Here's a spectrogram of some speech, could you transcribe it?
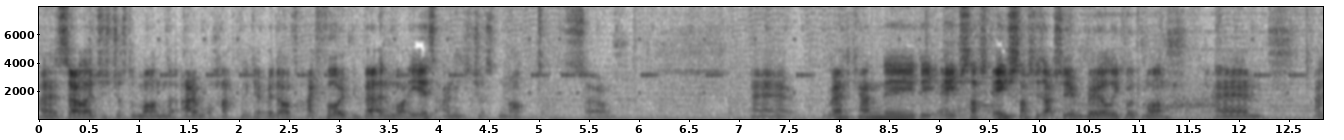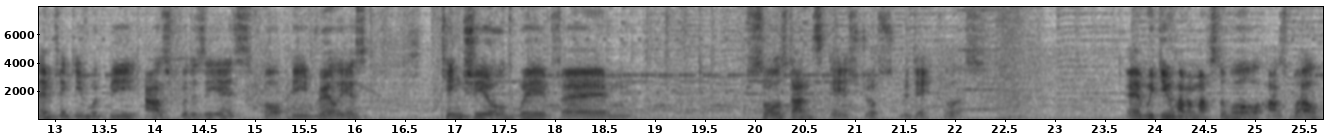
And then Ceruledge is just a mon that I will happily get rid of. I thought he'd be better than what he is, and he's just not. So, uh, Candy, the Aegislash. Age Slash is actually a really good mon. Um, I didn't think he would be as good as he is, but he really is. King Shield with um, Swords Dance is just ridiculous. Um, we do have a Master Ball as well.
